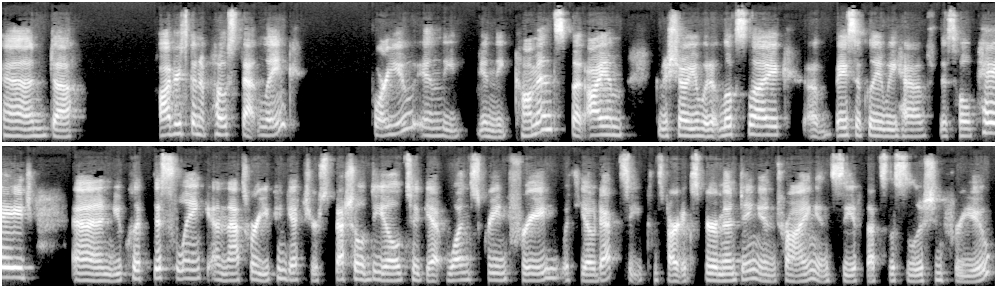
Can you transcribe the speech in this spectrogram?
and uh, Audrey's gonna post that link for you in the in the comments, but I am gonna show you what it looks like. Uh, basically, we have this whole page and you click this link and that's where you can get your special deal to get one screen free with Yodeck so you can start experimenting and trying and see if that's the solution for you.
